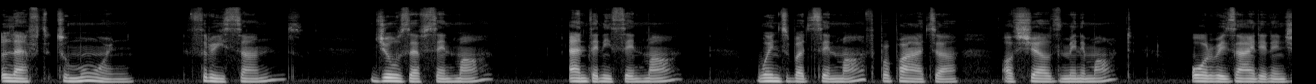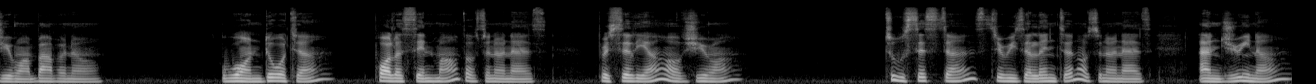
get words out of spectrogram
Left to mourn, three sons, Joseph St. Marthe, Anthony St. Marthe, Winsbert St. Marthe, proprietor of Shell's Minimart, all resided in Giron Babonneau. One daughter, Paula St. Marthe, also known as Priscilla of Giron. Two sisters, Teresa Linton, also known as Andrina,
